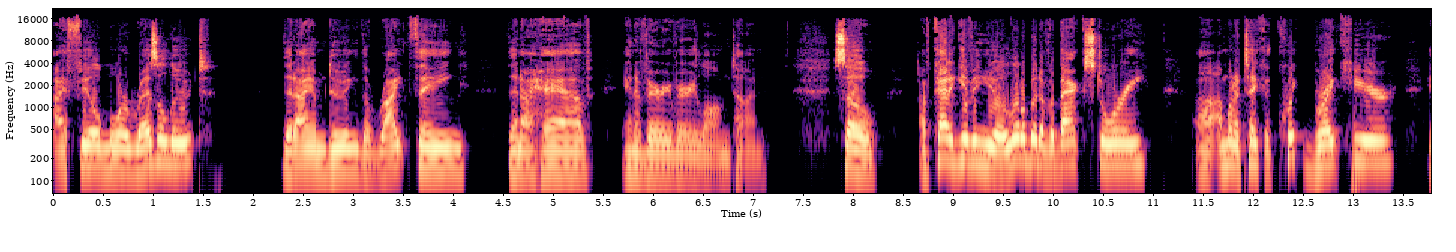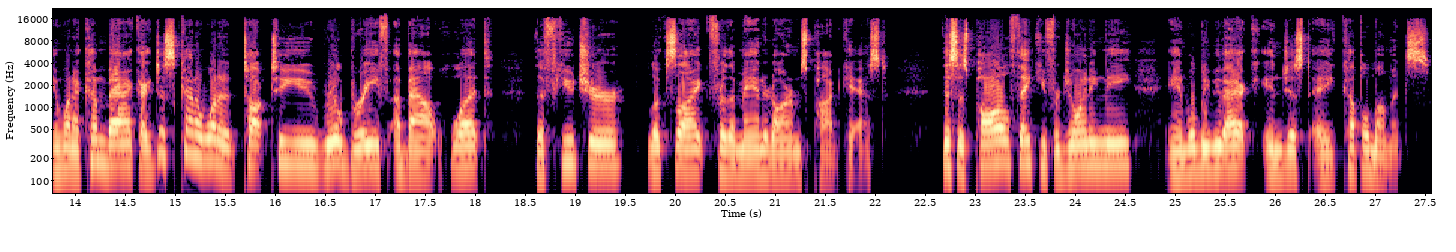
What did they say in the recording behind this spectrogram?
I feel more resolute that I am doing the right thing than I have in a very, very long time. So I've kind of given you a little bit of a backstory. Uh, I'm going to take a quick break here. And when I come back, I just kind of want to talk to you real brief about what the future looks like for the Man at Arms podcast. This is Paul. Thank you for joining me, and we'll be back in just a couple moments.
